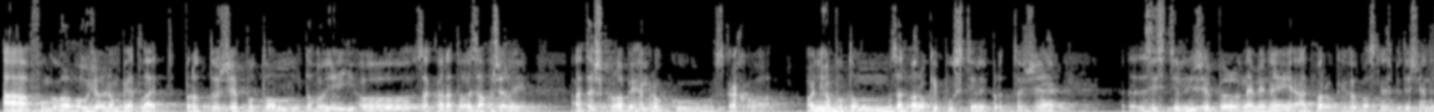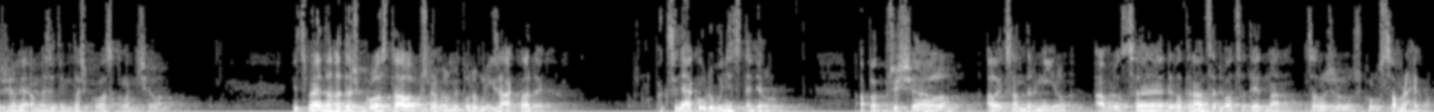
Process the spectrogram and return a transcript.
a fungovala bohužel jenom pět let, protože potom toho jejího zakladatele zavřeli a ta škola během roku zkrachovala. Oni ho potom za dva roky pustili, protože zjistili, že byl nevinný a dva roky ho vlastně zbytečně drželi a mezi tím ta škola skončila. Nicméně tahle ta škola stála už na velmi podobných základech. Pak se nějakou dobu nic nedělo. A pak přišel Alexander Neal a v roce 1921 založil školu Summerhill.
